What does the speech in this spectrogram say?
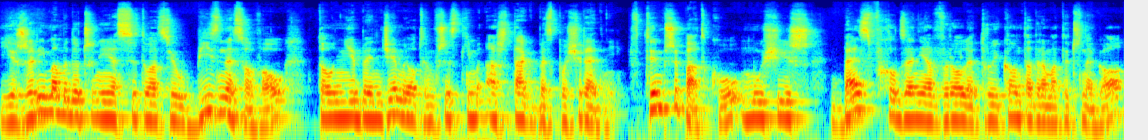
jeżeli mamy do czynienia z sytuacją biznesową, to nie będziemy o tym wszystkim aż tak bezpośredni. W tym przypadku musisz bez wchodzenia w rolę trójkąta dramatycznego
